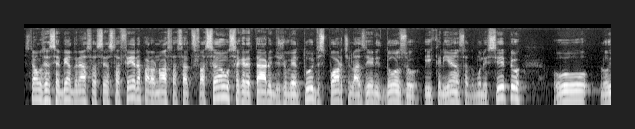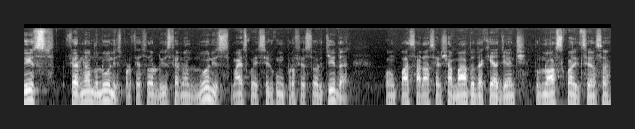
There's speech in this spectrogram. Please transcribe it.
Estamos recebendo nesta sexta-feira, para nossa satisfação, o secretário de Juventude, Esporte, Lazer, Idoso e Criança do município, o Luiz Fernando Nunes, professor Luiz Fernando Nunes, mais conhecido como professor Dida, como passará a ser chamado daqui adiante por nós, com a licença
